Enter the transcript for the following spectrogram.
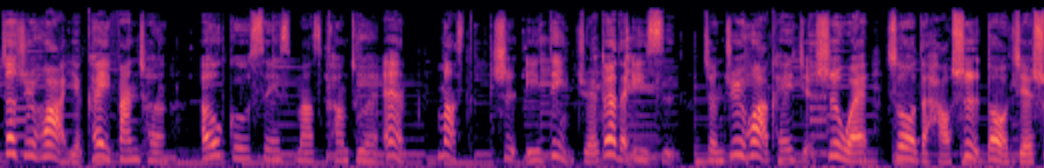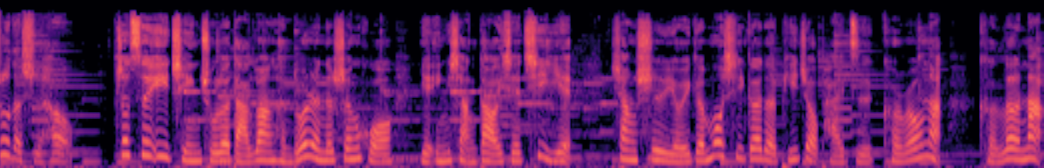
这句话也可以翻成 All good things must come to an end。Must 是一定、绝对的意思。整句话可以解释为所有的好事都有结束的时候。这次疫情除了打乱很多人的生活，也影响到一些企业，像是有一个墨西哥的啤酒牌子 Corona 可乐纳，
